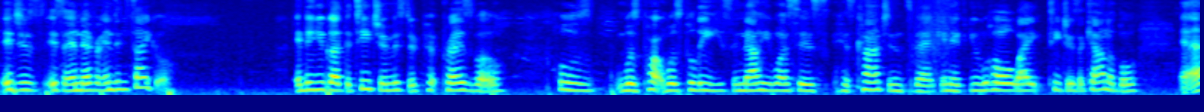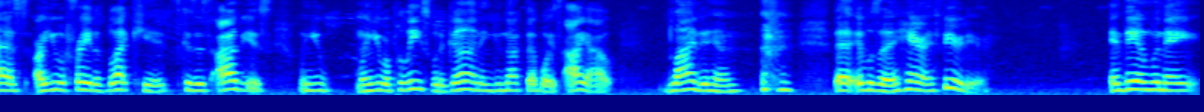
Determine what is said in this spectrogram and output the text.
It just it's a never ending cycle. And then you got the teacher, Mr. P- Prezbo, who's was part was police, and now he wants his his conscience back. And if you hold white teachers accountable, and ask, "Are you afraid of black kids?" Because it's obvious when you when you were police with a gun and you knocked that boy's eye out, blinded him, that it was an inherent fear there. And then when they,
